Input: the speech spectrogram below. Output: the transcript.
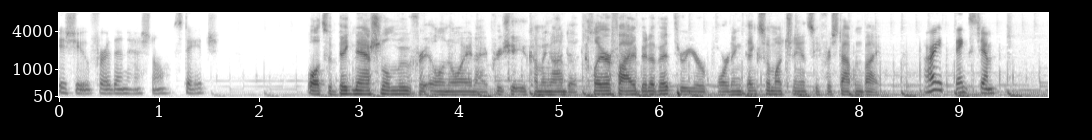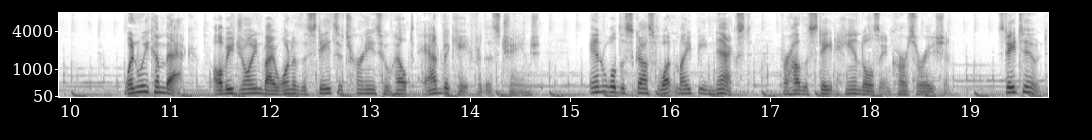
issue for the national stage. Well, it's a big national move for Illinois, and I appreciate you coming on to clarify a bit of it through your reporting. Thanks so much, Nancy, for stopping by. All right. Thanks, Jim. When we come back, I'll be joined by one of the state's attorneys who helped advocate for this change, and we'll discuss what might be next for how the state handles incarceration. Stay tuned.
